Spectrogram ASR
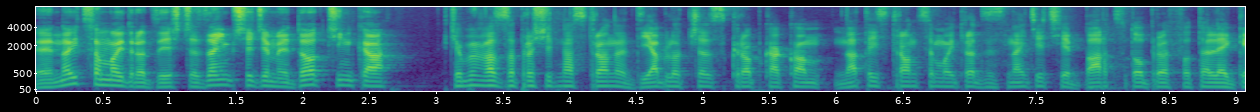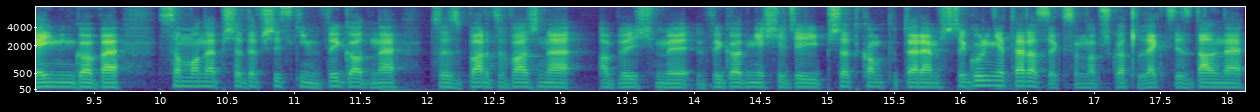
E, No i co moi drodzy, jeszcze zanim przejdziemy do odcinka, Chciałbym Was zaprosić na stronę diablochess.com. Na tej stronce, moi drodzy, znajdziecie bardzo dobre fotele gamingowe. Są one przede wszystkim wygodne, co jest bardzo ważne, abyśmy wygodnie siedzieli przed komputerem, szczególnie teraz, jak są na przykład lekcje zdalne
